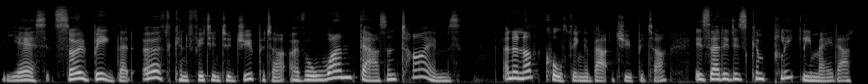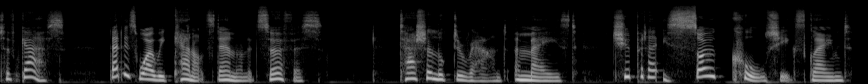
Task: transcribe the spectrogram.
Yes, it's so big that Earth can fit into Jupiter over 1,000 times. And another cool thing about Jupiter is that it is completely made out of gas. That is why we cannot stand on its surface. Tasha looked around, amazed. Jupiter is so cool, she exclaimed.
